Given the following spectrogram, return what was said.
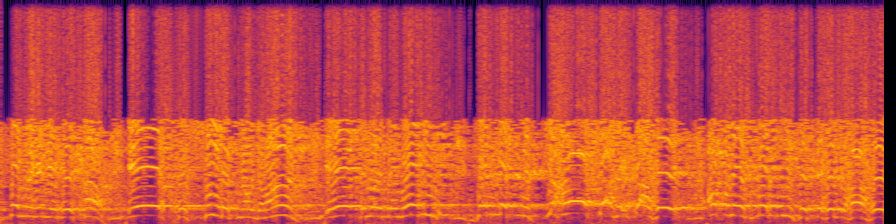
تو میں نے دیکھا، ایک خوبصورت نوجوان، ایک نوجوان جنت میں جہاں چاہتا ہے، اپنے مرضی سے ٹہل رہا ہے۔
